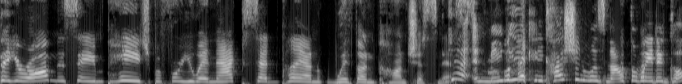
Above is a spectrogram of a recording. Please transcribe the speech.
that you're on the same page before you enact said plan with unconsciousness. Yeah, and maybe a concussion was not the way to go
